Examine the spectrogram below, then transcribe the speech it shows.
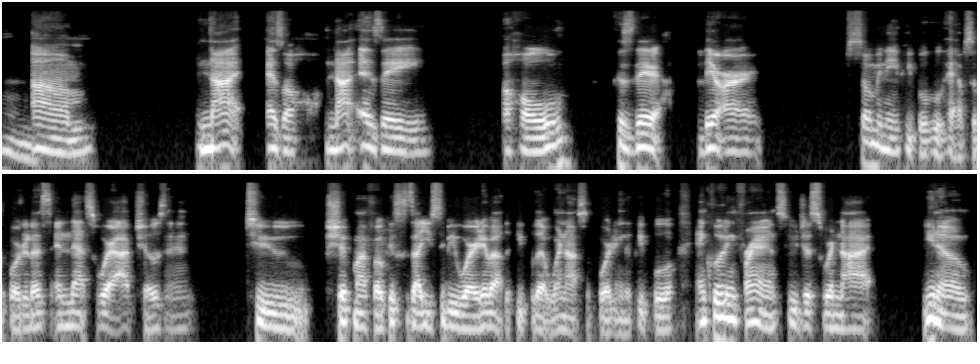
Hmm. Um not as a not as a a whole, because there there are so many people who have supported us, and that's where I've chosen to shift my focus because I used to be worried about the people that were not supporting the people, including friends who just were not, you know,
